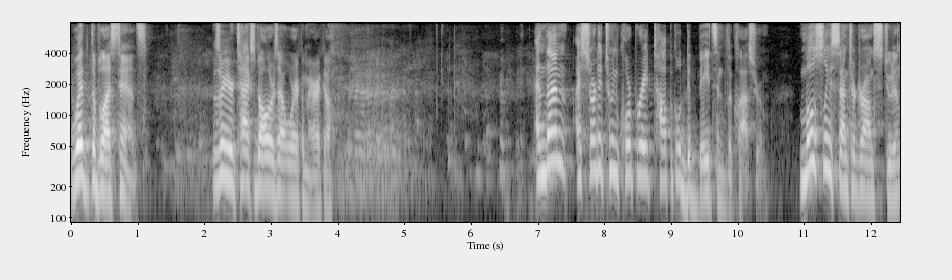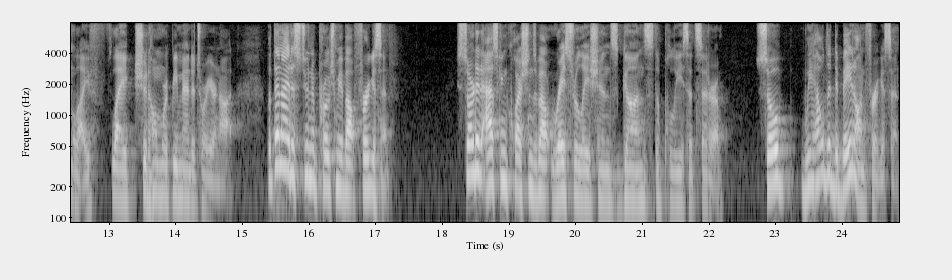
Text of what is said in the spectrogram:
with the blessed hands. Those are your tax dollars at work, America. And then I started to incorporate topical debates into the classroom, mostly centered around student life, like should homework be mandatory or not. But then I had a student approach me about Ferguson. Started asking questions about race relations, guns, the police, etc. So we held a debate on Ferguson,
